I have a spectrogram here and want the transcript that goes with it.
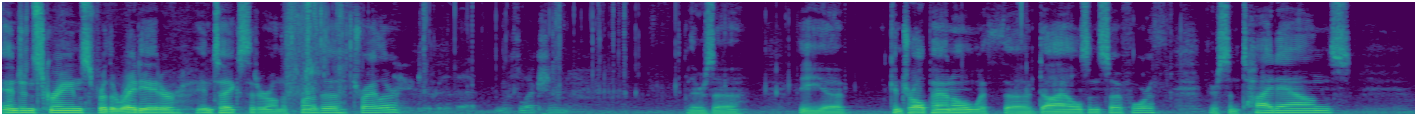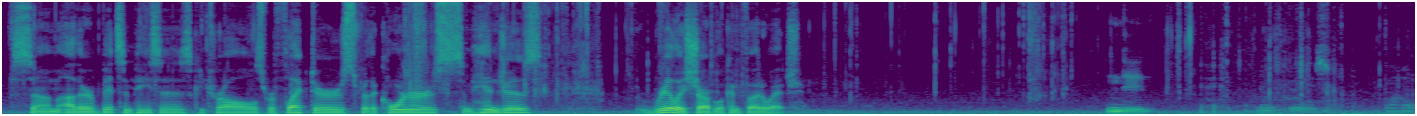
engine screens for the radiator intakes that are on the front of the trailer. Get rid of that reflection. There's a the uh, control panel with uh, dials and so forth. There's some tie downs, some other bits and pieces, controls, reflectors for the corners, some hinges. Really sharp looking photo etch. Indeed. Those grills. Wow.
